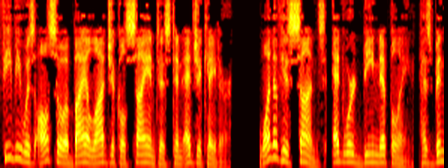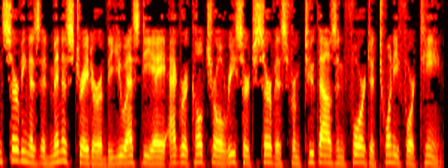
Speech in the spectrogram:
Phoebe was also a biological scientist and educator. One of his sons, Edward B. Knipling, has been serving as administrator of the USDA Agricultural Research Service from 2004 to 2014.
